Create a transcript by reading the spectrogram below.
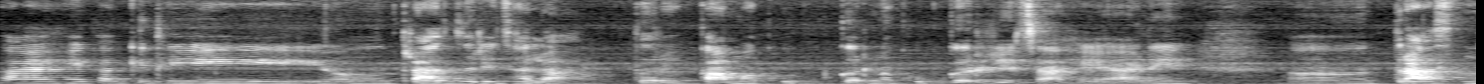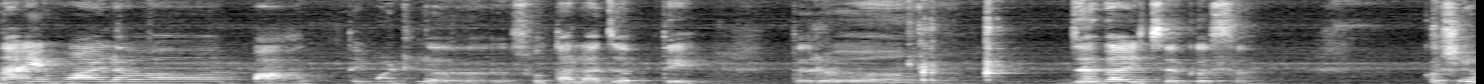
काय आहे का किती त्रास जरी झाला तर कामं खूप करणं खूप गरजेचं आहे. आणि त्रास नाही व्हायला पाहते म्हटलं स्वतःला जपते. तर जगायचं कसं? कसे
